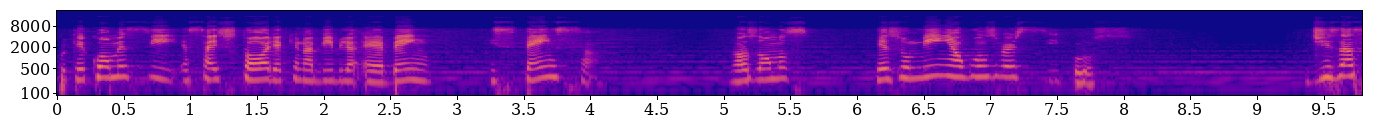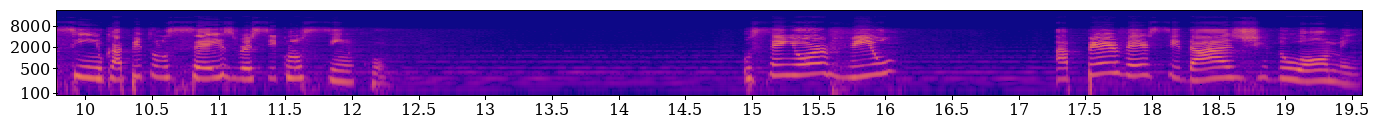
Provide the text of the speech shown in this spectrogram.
Porque como esse, essa história aqui na Bíblia é bem extensa, nós vamos resumir em alguns versículos. Diz assim, o capítulo 6, versículo 5. O Senhor viu a perversidade do homem,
